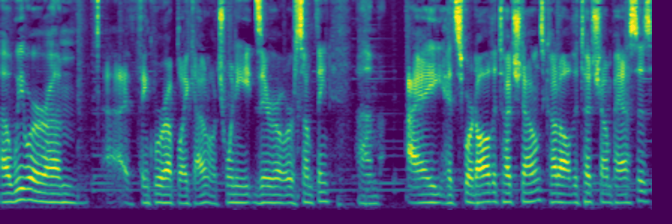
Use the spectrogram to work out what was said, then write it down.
Uh, we were, um, I think we're up like, I don't know, 28 0 or something. Um, I had scored all the touchdowns, caught all the touchdown passes,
